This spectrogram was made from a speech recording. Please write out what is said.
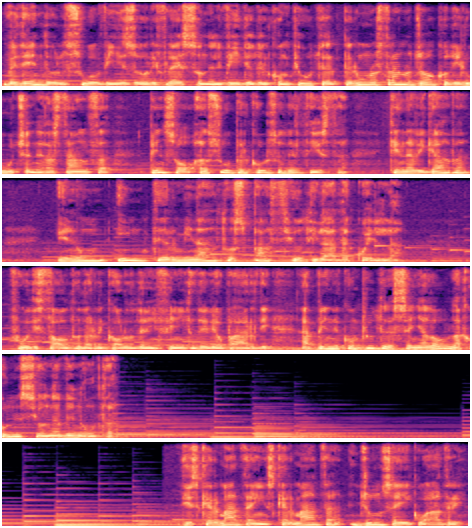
Vedendo il suo viso riflesso nel video del computer per uno strano gioco di luce nella stanza, pensò al suo percorso di artista che navigava in un interminato spazio di là da quella. fu distolto dal ricordo dell'infinito di Leopardi appena il computer segnalò la connessione avvenuta. Di schermata in schermata giunse ai quadri,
